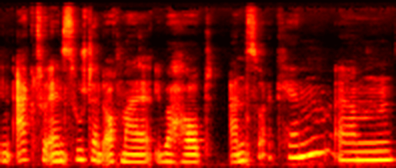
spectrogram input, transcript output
den aktuellen Zustand auch mal überhaupt anzuerkennen. Ähm,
